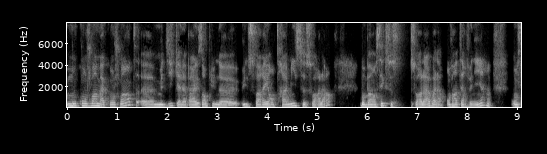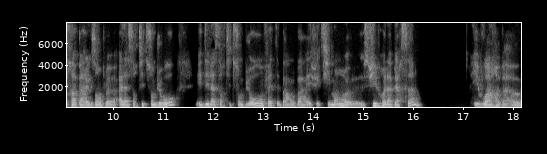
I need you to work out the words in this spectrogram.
mon conjoint, ma conjointe me dit qu'elle a par exemple une une soirée entre amis ce soir-là bon ben on sait que ce soir-là, voilà, on va intervenir. On sera par exemple à la sortie de son bureau et dès la sortie de son bureau, en fait, ben on va effectivement euh, suivre la personne et voir bah,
